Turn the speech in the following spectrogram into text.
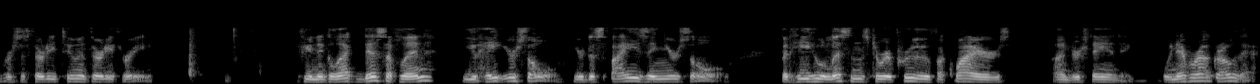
verses 32 and 33. If you neglect discipline, you hate your soul. You're despising your soul. But he who listens to reproof acquires understanding. We never outgrow that.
